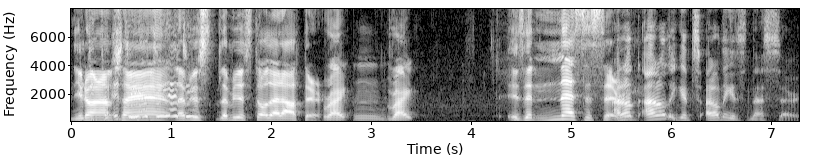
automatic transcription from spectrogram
You know what I'm It do- it do- saying? Let me just let me just throw that out there. Right, Mm. right. Is it necessary? I don't. I don't think it's. I don't think it's necessary.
